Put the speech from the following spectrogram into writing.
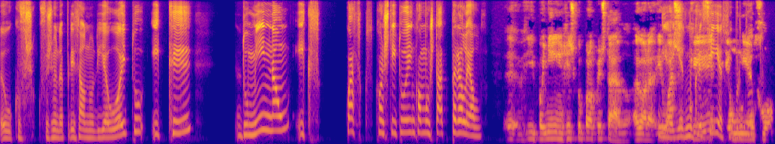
o que fugiu da prisão no dia 8, e que dominam e que se, quase que se constituem como um Estado paralelo. Eh, e põem em risco o próprio Estado. Agora, eu e acho a democracia, que é um erro,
